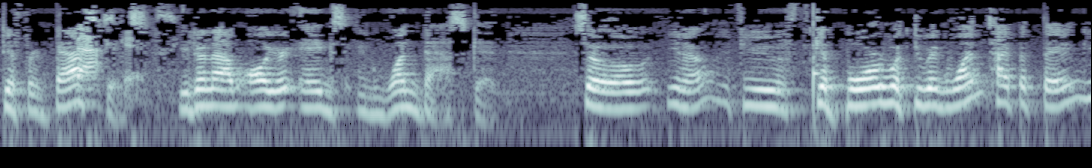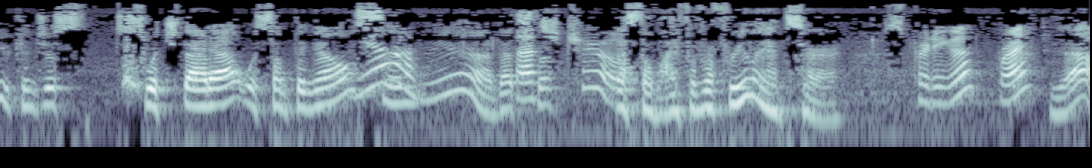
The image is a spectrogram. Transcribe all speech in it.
different baskets. Baskets. You don't have all your eggs in one basket. So, you know, if you get bored with doing one type of thing, you can just switch that out with something else. Yeah. and yeah, that's, That's the, true. That's the life of a freelancer. It's pretty good, right? Yeah,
